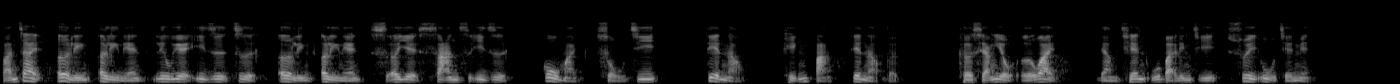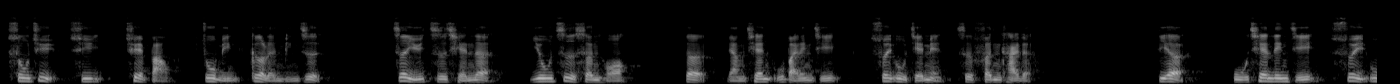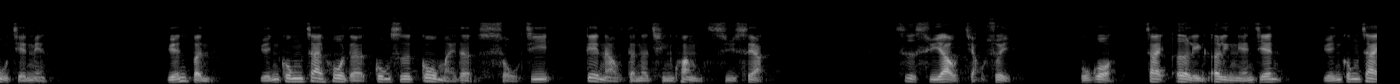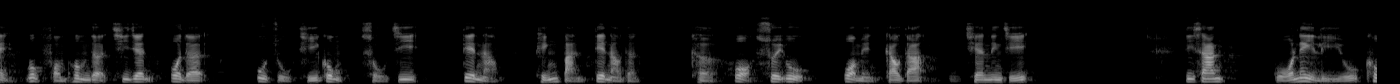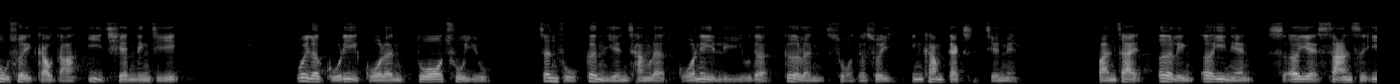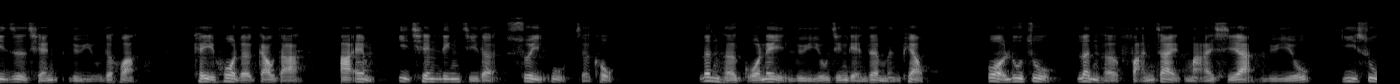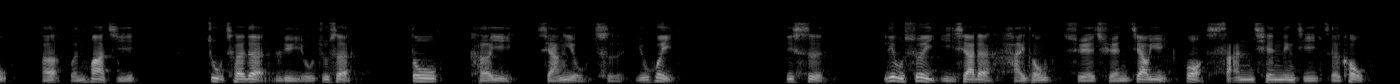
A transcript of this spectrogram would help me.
凡在二零二零年六月一日至二零二零年十二月三十一日购买手机、电脑、平板电脑的，可享有额外两千五百零级税务减免。收据需确保注明个人名字。这与之前的优质生活的两千五百零级。税务减免是分开的。第二，五千零级税务减免，原本员工在获得公司购买的手机、电脑等的情况之下，是需要缴税。不过，在二零二零年间，员工在 work from home 的期间获得雇主提供手机、电脑、平板电脑等，可获税务豁免高达五千零级。第三，国内旅游扣税高达一千令吉。为了鼓励国人多出游，政府更延长了国内旅游的个人所得税 （income tax） 减免。凡在二零二一年十二月三十一日前旅游的话，可以获得高达 RM 一千令吉的税务折扣。任何国内旅游景点的门票或入住任何凡在马来西亚旅游、艺术。和文化局注册的旅游注册都可以享有此优惠。第四，六岁以下的孩童学前教育或三千令吉折扣。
